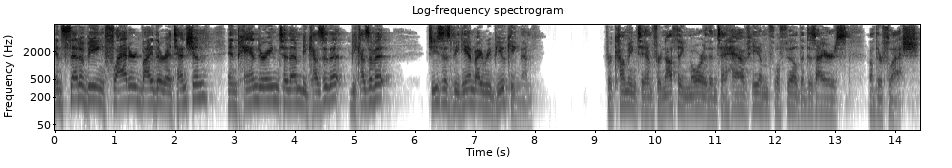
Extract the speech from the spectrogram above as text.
Instead of being flattered by their attention and pandering to them because of it, because of it, Jesus began by rebuking them for coming to him for nothing more than to have him fulfill the desires of their flesh.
